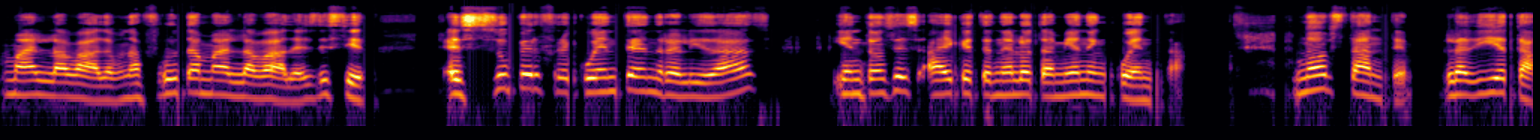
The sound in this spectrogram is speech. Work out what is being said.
mal lavada, una fruta mal lavada. Es decir, es súper frecuente en realidad y entonces hay que tenerlo también en cuenta. No obstante, la dieta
